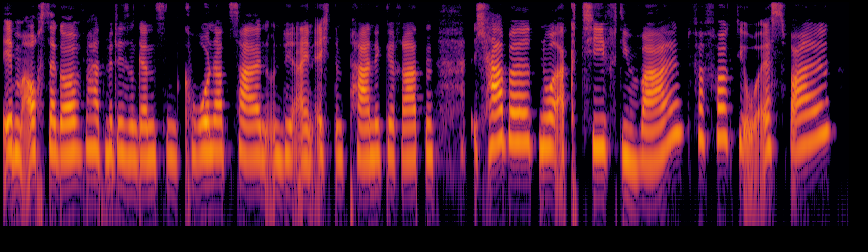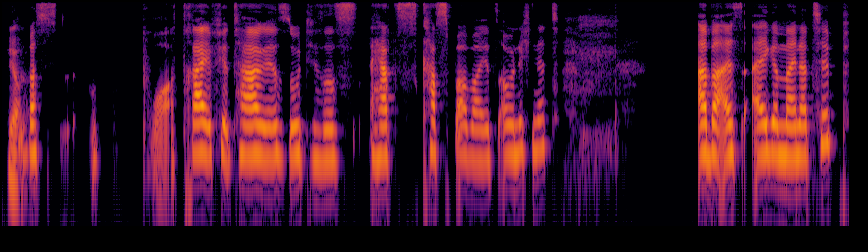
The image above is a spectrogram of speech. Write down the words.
eben auch sehr geholfen hat mit diesen ganzen Corona-Zahlen und die einen echt in Panik geraten. Ich habe nur aktiv die Wahlen verfolgt, die US-Wahlen, ja. was boah, drei, vier Tage so dieses Herzkasper war jetzt auch nicht nett. Aber als allgemeiner Tipp,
